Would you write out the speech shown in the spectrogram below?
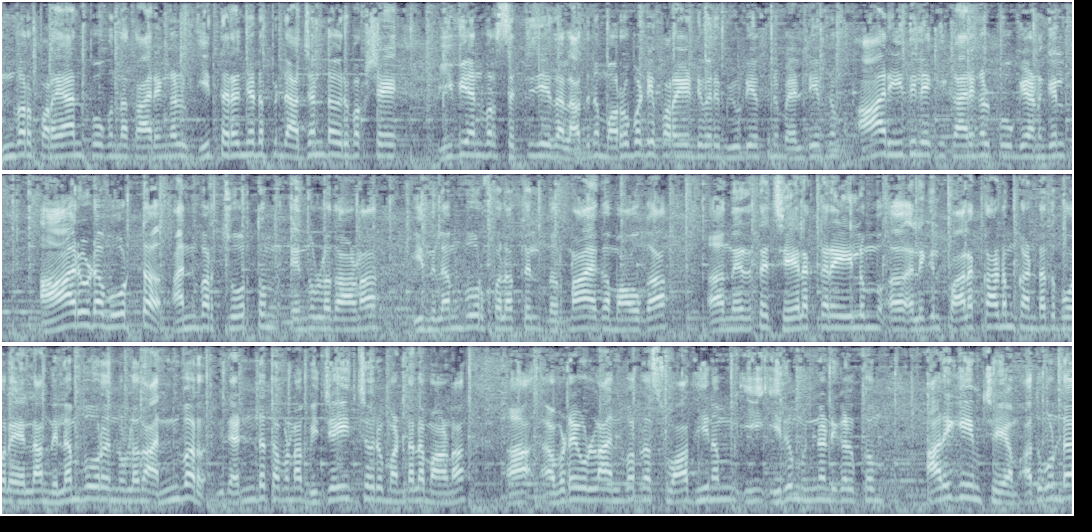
അൻവർ പറയാൻ പോകുന്ന കാര്യങ്ങൾ ഈ തെരഞ്ഞെടുപ്പിന്റെ അജണ്ട ഒരു പക്ഷേ പി വി അൻവർ സെറ്റ് ചെയ്താൽ അതിന് മറുപടി പറയേണ്ടി വരും യു ഡി എഫിനും എൽ ഡി എഫിനും ആ രീതിയിലേക്ക് കാര്യങ്ങൾ പോവുകയാണെങ്കിൽ ആരുടെ വോട്ട് അൻവർ ചോർത്തും എന്നുള്ളതാണ് ഈ നിലമ്പൂർ ഫലത്തിൽ നിർണായകമാവുക. നേരത്തെ ചേലക്കരയിലും അല്ലെങ്കിൽ പാലക്കാടും കണ്ടതുപോലെയല്ല നിലമ്പൂർ എന്നുള്ളത് അൻവർ രണ്ട് തവണ വിജയിച്ച ഒരു മണ്ഡലമാണ്. ആ, അവിടെയുള്ള അൻവറിന്റെ സ്വാധീനം ഈ ഇരു മുന്നണികൾക്കും അറിയുകയും ചെയ്യാം. അതുകൊണ്ട്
